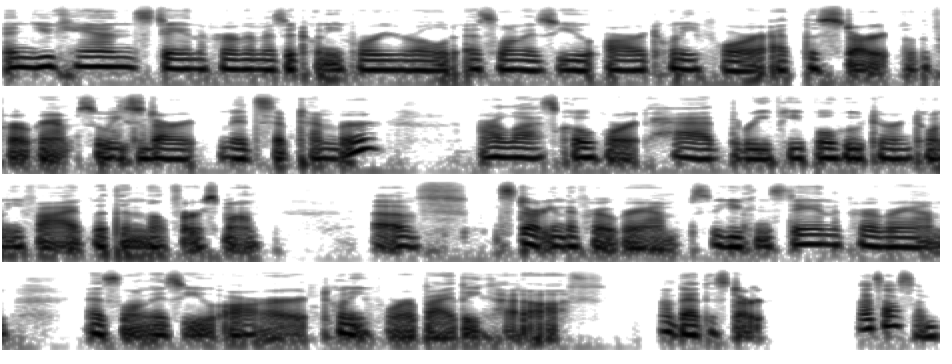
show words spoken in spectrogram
And you can stay in the program as a 24 year old as long as you are 24 at the start of the program. So we awesome. start mid September. Our last cohort had three people who turned 25 within the first month of starting the program. So you can stay in the program as long as you are 24 by the cutoff, uh, by the start. That's awesome.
